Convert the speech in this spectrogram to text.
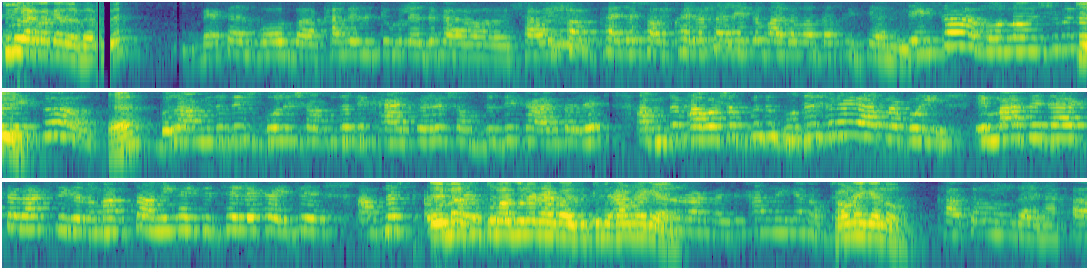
তুমি রাখবা কেন এভাবে? বেটার বউ বা খালে যদি বলে যে সব খাইলো সব খাইলো তাহলে তো বাধা বাধা ফিরছি আমি। দেখছ? মন মানসিকতা দেখছ? হ্যাঁ? বলে আমি যদি বলি সব যদি খায় ফেলে সব যদি খায় ফেলে আমি তো খাবার সবকিছু বুঝে শুনে রান্না করি। এই মাছ এটা একটা রাখছি কেন? মাছ তো আমি খাইছি ছেলে খাইছে আপনার এই মাছ তোমার জন্য রাখা হয়েছে, তুমি খাও না কেন? রাখা হয়েছে, খান নাই কেন? খাও না কেন? খাতে মন যায় না খা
